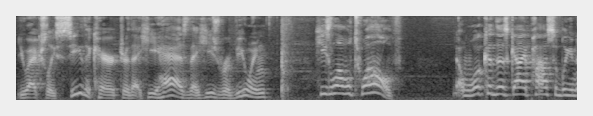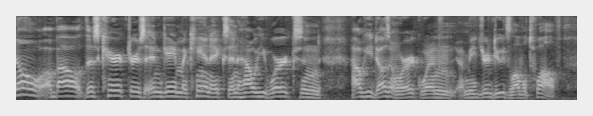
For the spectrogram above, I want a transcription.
you actually see the character that he has that he's reviewing, he's level 12 what could this guy possibly know about this character's in-game mechanics and how he works and how he doesn't work when I mean your dude's level 12?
